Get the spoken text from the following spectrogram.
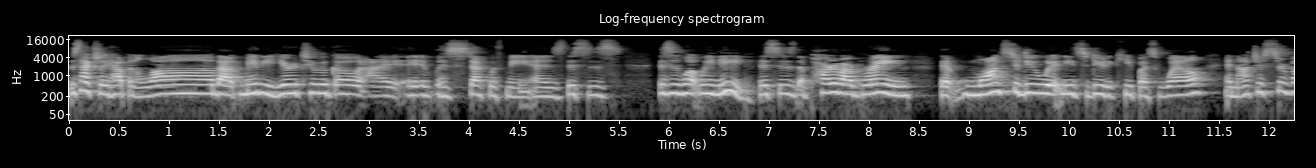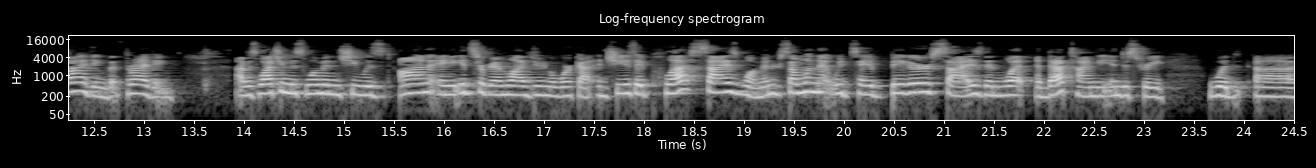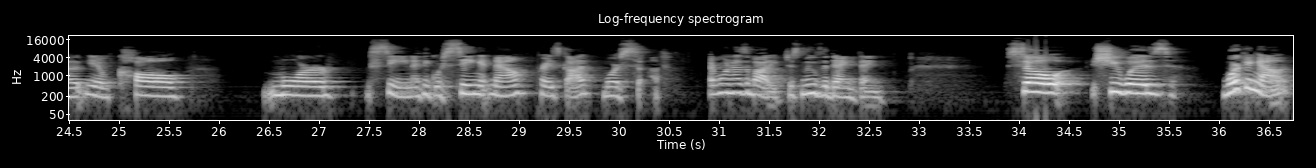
This actually happened a lot about maybe a year or two ago, and I it was stuck with me as this is this is what we need. This is the part of our brain that wants to do what it needs to do to keep us well and not just surviving but thriving. I was watching this woman, she was on a Instagram live doing a workout and she is a plus size woman someone that would say bigger size than what at that time the industry would, uh, you know, call more seen. I think we're seeing it now. Praise God. More stuff. Everyone has a body. Just move the dang thing. So she was working out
